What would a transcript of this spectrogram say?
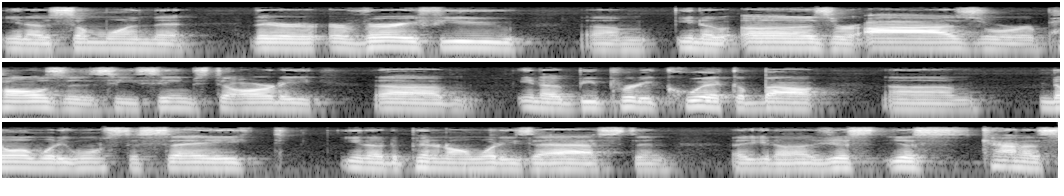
you know someone that there are very few um, you know, uhs or ahs or pauses. He seems to already, um, you know, be pretty quick about um, knowing what he wants to say, you know, depending on what he's asked. And, uh, you know, just, just kind of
